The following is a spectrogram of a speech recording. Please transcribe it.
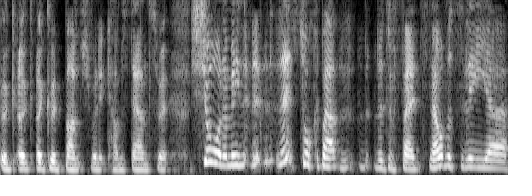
a, a, good bunch when it comes down to it. Sean, I mean, let's talk about the, the defence now. Obviously, uh,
